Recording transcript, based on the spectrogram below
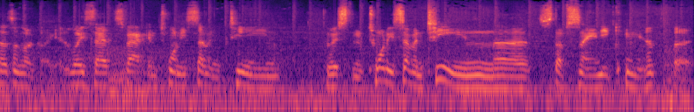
Doesn't look like it. At least that's back in 2017. At least in 2017, uh, stuff's saying you can't, but.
